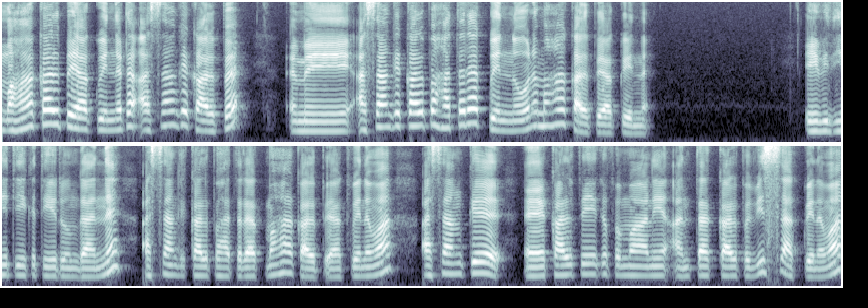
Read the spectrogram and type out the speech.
මහා කල්පයක් වෙන්නට අසංඛ්‍ය කල්ප මේ අසංඛ්‍ය කල්ප හතරක් වෙන්න ඕන මහා කල්පයක් වෙන්න. ඒ විදිහට ඒක තේරුම් ගන්න අසංඛ්‍ය කල්ප හතරක් මහා කල්පයක් වෙනවා අසංඛ්‍ය කල්පයක ප්‍රමාණය අන්තක් කල්ප 20ක් වෙනවා.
